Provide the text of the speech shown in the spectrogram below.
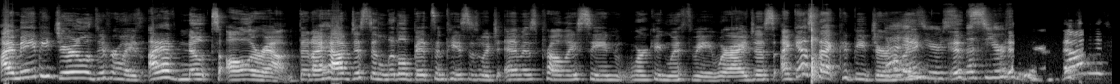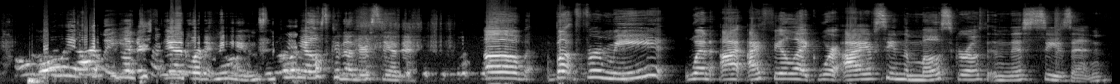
I maybe journal in different ways. I have notes all around that I have just in little bits and pieces, which Em has probably seen working with me, where I just, I guess that could be journaling. That is your, it's, that's your That is totally. Only I can understand what it means. Nobody else can understand it. Um, but for me, when I, I feel like where I have seen the most growth in this season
